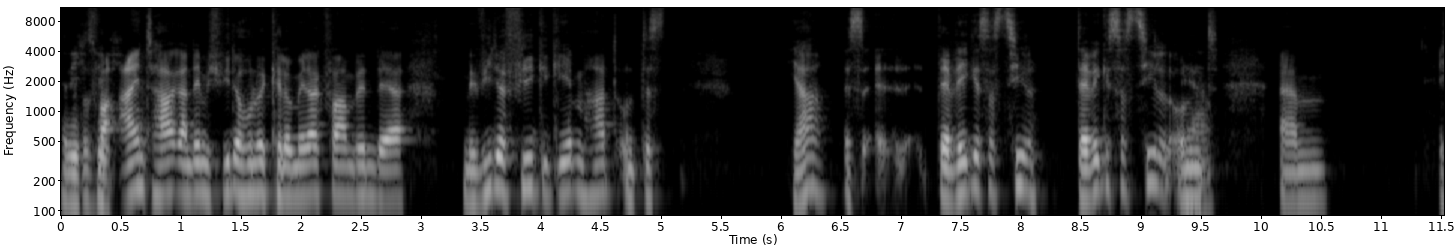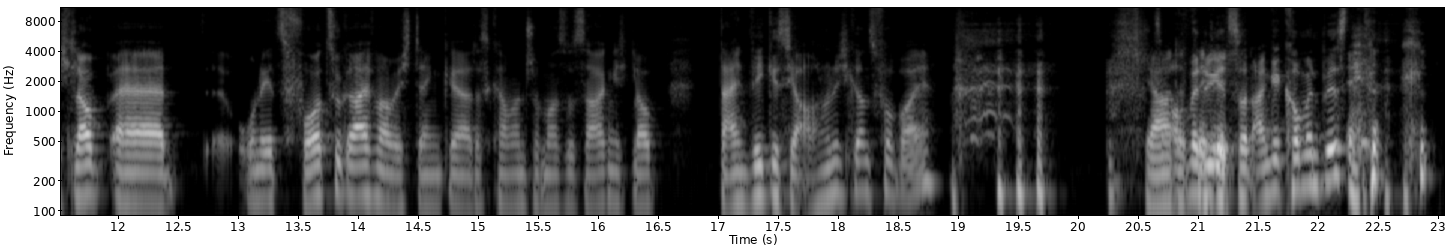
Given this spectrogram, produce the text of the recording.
Richtig. Das war ein Tag, an dem ich wieder 100 Kilometer gefahren bin, der mir wieder viel gegeben hat und das, ja, es, äh, der Weg ist das Ziel. Der Weg ist das Ziel und ja. ähm, ich glaube, äh, ohne jetzt vorzugreifen, aber ich denke, ja, das kann man schon mal so sagen. Ich glaube, dein Weg ist ja auch noch nicht ganz vorbei. Ja, also auch wenn du jetzt dort angekommen bist.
